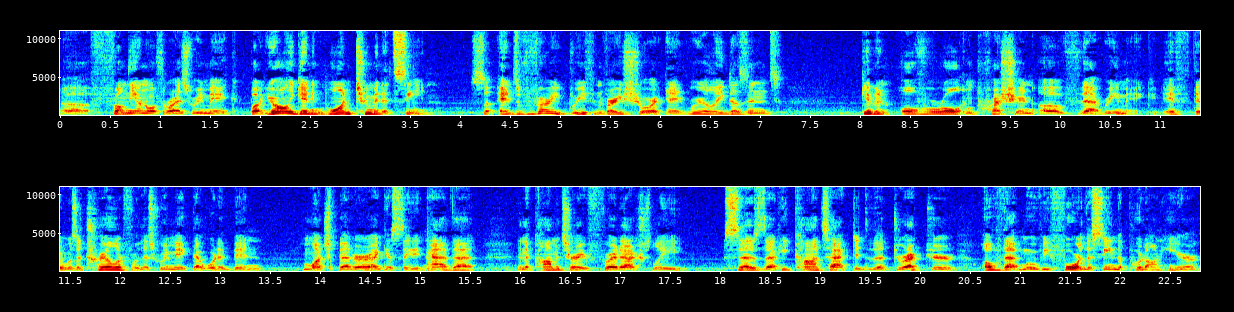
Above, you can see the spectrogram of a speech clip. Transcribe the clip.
uh, from the unauthorized remake, but you're only getting one two-minute scene. So it's very brief and very short, and it really doesn't give an overall impression of that remake. If there was a trailer for this remake, that would have been much better. I guess they didn't have that. In the commentary, Fred actually says that he contacted the director of that movie for the scene to put on here.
